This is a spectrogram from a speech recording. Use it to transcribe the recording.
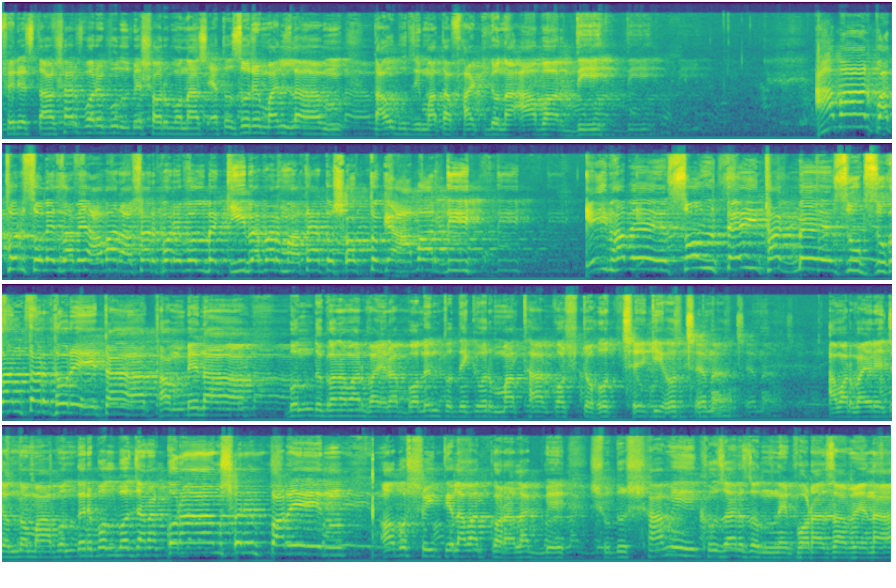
ফেরেস্তা আসার পরে বলবে, সর্বনাশ, এত জোরে মারলাম, তাও বুঝি মাথা ফাটলো না, আবার দি। আবার পাথর চলে যাবে, আবার আসার পরে বলবে, কি ব্যাপার, মাথা এত শক্তকে আবার দি? এইভাবে চলতেই থাকবে, যুগ যুগান্তর ধরে এটা থামবে না। বন্ধুগণ, আমার ভাইরা বলেন তো দেখি ওর মাথা কষ্ট হচ্ছে কি হচ্ছে না? আমার ভাইয়ের জন্য মা বোনদের বলব, যারা কোরআন শরীফ পারেন, অবশ্যই তেলাবাদ করা লাগবে। শুধু স্বামী খোঁজার জন্য পড়া যাবে না।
